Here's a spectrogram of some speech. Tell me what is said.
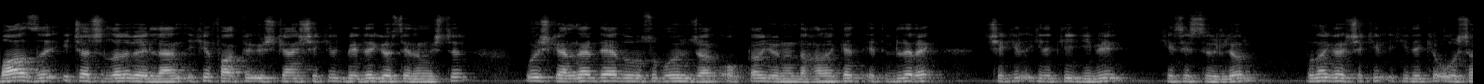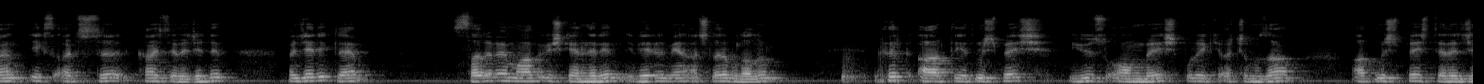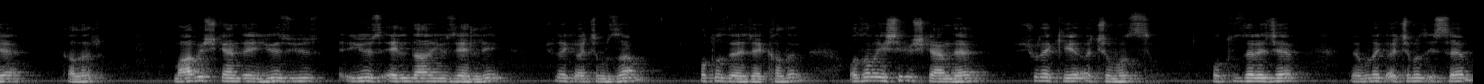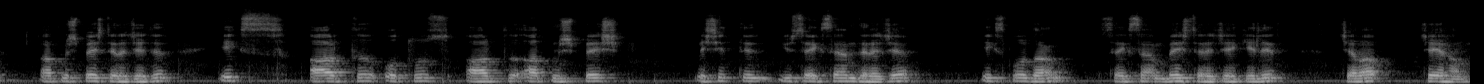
Bazı iç açıları verilen iki farklı üçgen şekil 1'de gösterilmiştir. Bu üçgenler D doğrusu boyunca oktav yönünde hareket ettirilerek şekil 2'deki gibi kesiştiriliyor. Buna göre şekil 2'deki oluşan x açısı kaç derecedir? Öncelikle sarı ve mavi üçgenlerin verilmeyen açıları bulalım. 40 artı 75 115 buradaki açımıza 65 derece kalır. Mavi üçgende 100, 100 150 daha 150 şuradaki açımıza 30 derece kalır. O zaman yeşil üçgende şuradaki açımız 30 derece ve buradaki açımız ise 65 derecedir. X artı 30 artı 65 eşittir 180 derece. X buradan 85 derece gelir. Cevap Ceyhan.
